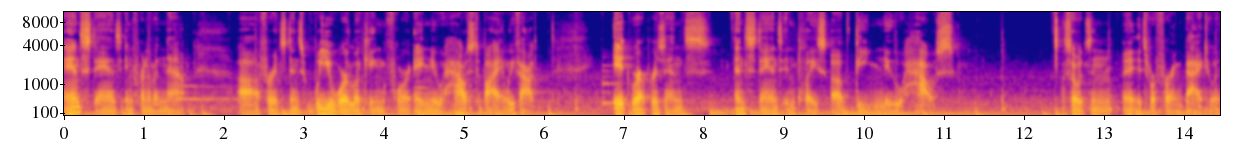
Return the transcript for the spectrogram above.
and stands in front of a noun. Uh, for instance, we were looking for a new house to buy and we found it represents and stands in place of the new house. So it's in it's referring back to it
